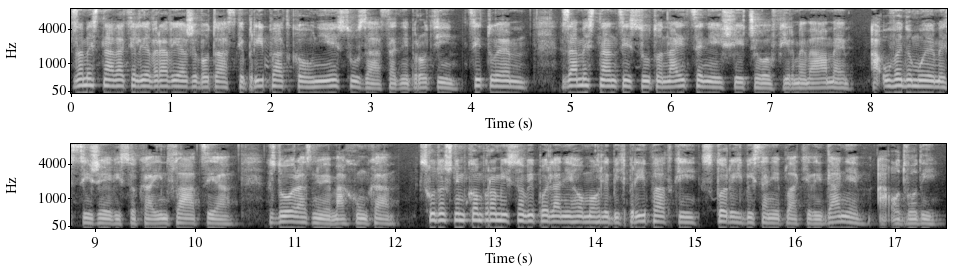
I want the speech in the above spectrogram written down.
Zamestnávateľia vravia, že v otázke príplatkov nie sú zásadne proti. Citujem, zamestnanci sú to najcenejšie, čo vo firme máme a uvedomujeme si, že je vysoká inflácia, zdôrazňuje Machunka. Skutočným kompromisom by podľa neho mohli byť príplatky, z ktorých by sa neplatili dane a odvody.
